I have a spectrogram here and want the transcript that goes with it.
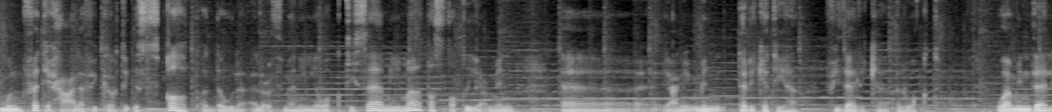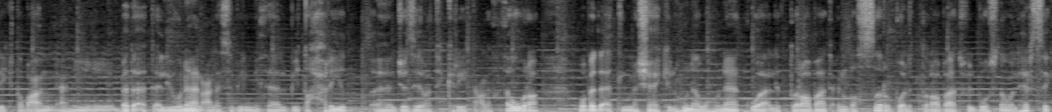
منفتحة على فكرة إسقاط الدولة العثمانية واقتسام ما تستطيع من آه يعني من تركتها في ذلك الوقت. ومن ذلك طبعا يعني بدأت اليونان على سبيل المثال بتحريض آه جزيرة كريت على الثورة وبدأت المشاكل هنا وهناك والاضطرابات عند الصرب والاضطرابات في البوسنة والهرسك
